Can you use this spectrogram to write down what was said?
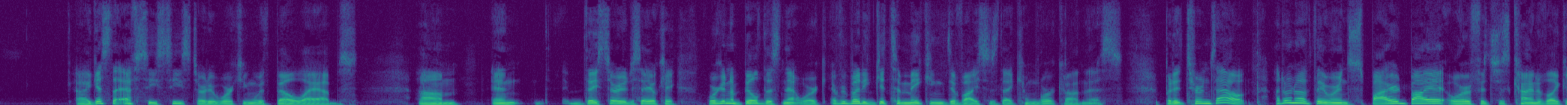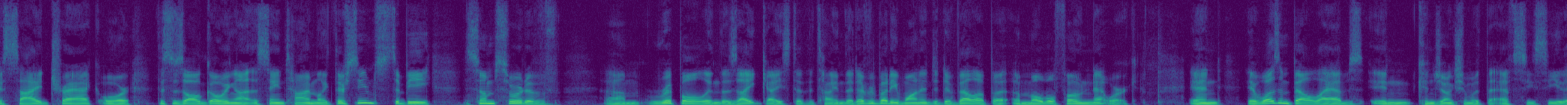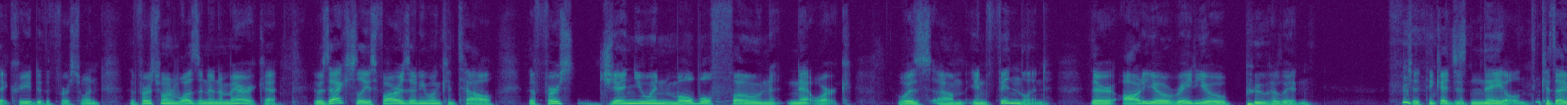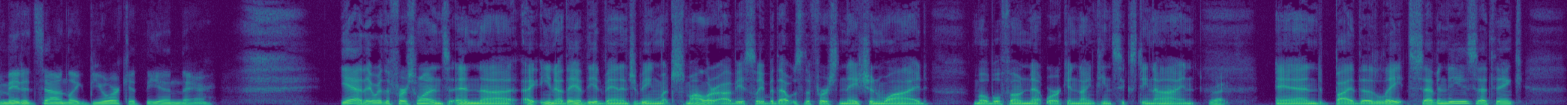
I guess the FCC started working with Bell Labs. Um, and they started to say, okay, we're going to build this network. Everybody get to making devices that can work on this. But it turns out, I don't know if they were inspired by it or if it's just kind of like a side track or this is all going on at the same time. Like there seems to be some sort of um, ripple in the zeitgeist at the time that everybody wanted to develop a, a mobile phone network. And it wasn't Bell Labs in conjunction with the FCC that created the first one. The first one wasn't in America. It was actually, as far as anyone can tell, the first genuine mobile phone network was um, in Finland. Their audio radio puhelin, which I think I just nailed because I made it sound like Bjork at the end there. Yeah, they were the first ones, and uh, you know they have the advantage of being much smaller, obviously. But that was the first nationwide mobile phone network in 1969. Right. And by the late 70s, I think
